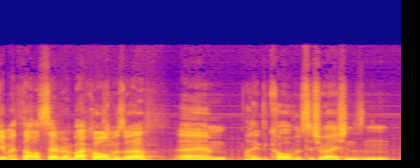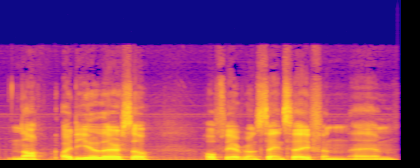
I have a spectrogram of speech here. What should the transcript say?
give my thoughts to everyone back home as well. Um, I think the COVID situation's n- not ideal there, so hopefully everyone's staying safe and um,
